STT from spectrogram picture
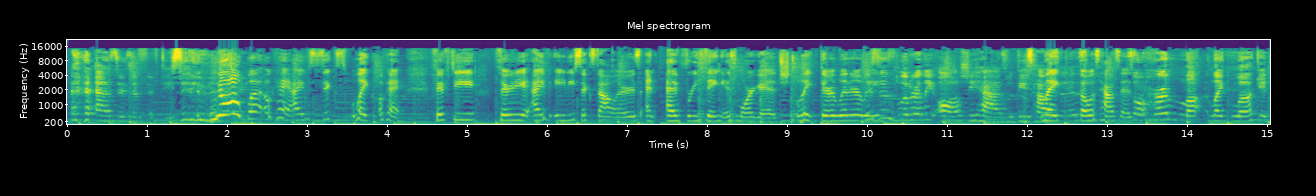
As there's a 50 sitting. No, but okay, I have six, like, okay, 50, 30, I have $86, and everything is mortgaged. Like, they're literally, This is literally all she has with these houses. like, those houses. So her lu- like luck and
